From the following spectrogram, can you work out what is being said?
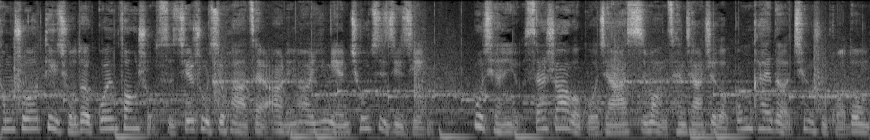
他们说，地球的官方首次接触计划在2021年秋季进行。目前有三十二个国家希望参加这个公开的庆祝活动。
